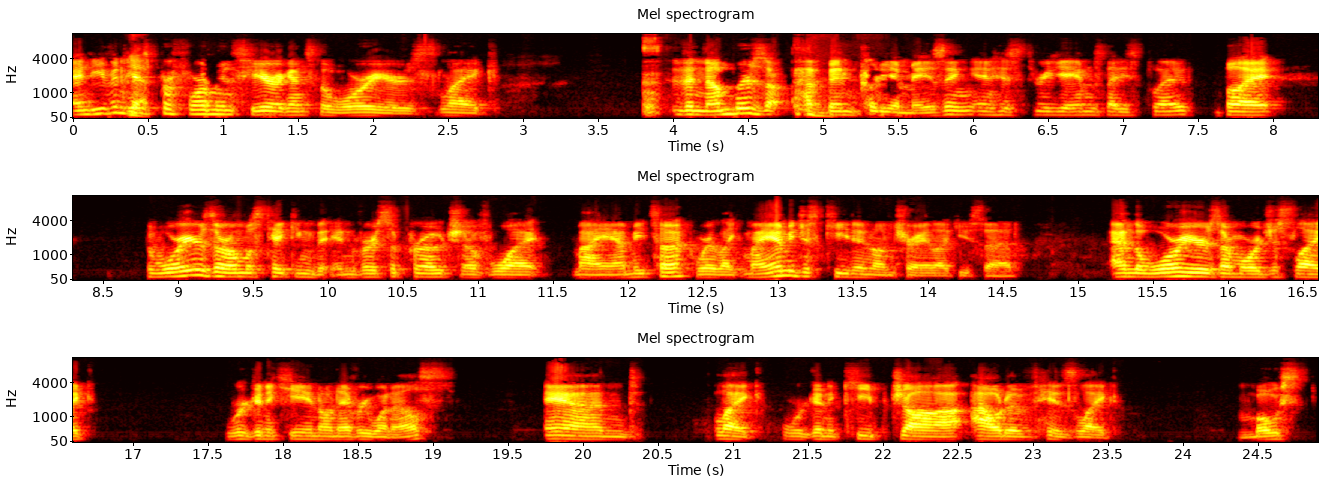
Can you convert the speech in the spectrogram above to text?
and even Yeah. his performance here against the Warriors, like the numbers are, have been pretty amazing in his three games that he's played. But the Warriors are almost taking the inverse approach of what Miami took, where like Miami just keyed in on Trey, like you said, and the Warriors are more just like we're gonna key in on everyone else, and like we're gonna keep Ja out of his like most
